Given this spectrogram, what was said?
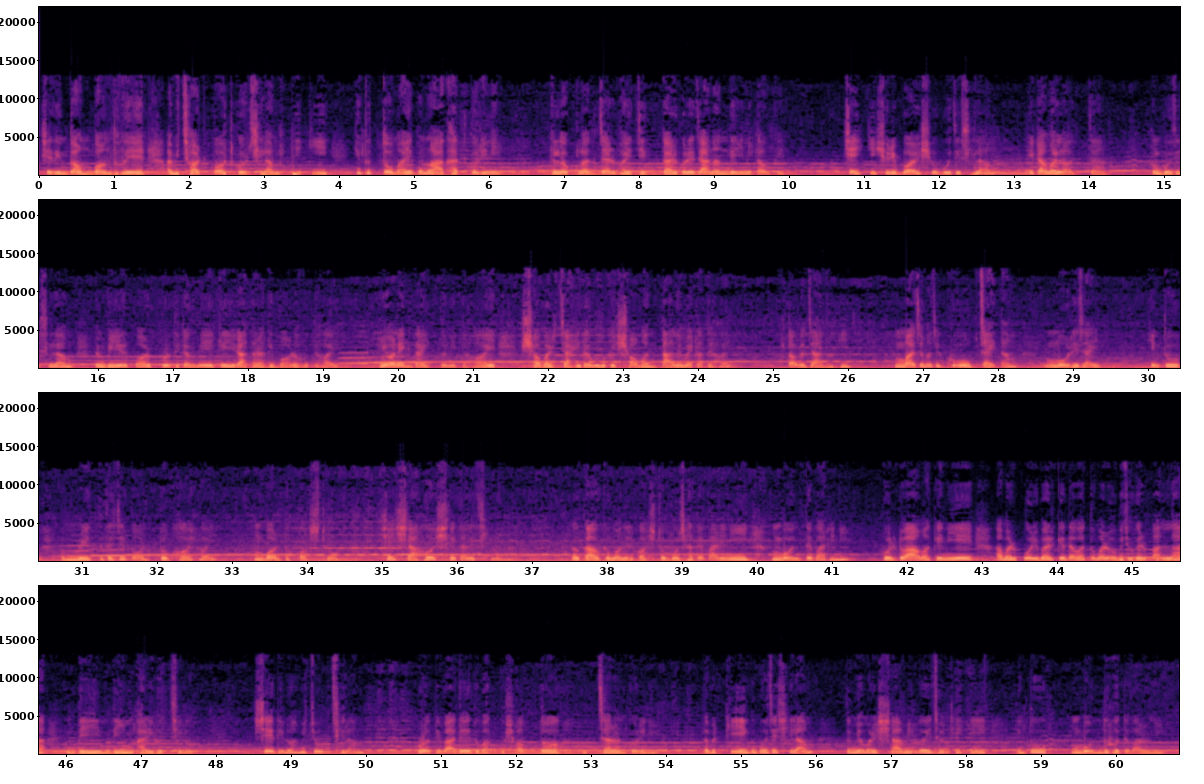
সেদিন দম বন্ধ হয়ে আমি ছটপট করছিলাম ঠিকই, কিন্তু তোমায় কোনো আঘাত করিনি। লোকলজ্জার ভয়ে চিৎকার করে জানান দেইনি কাউকে। সেই কিশোরী বয়সেও বুঝেছিলাম এটা আমার লজ্জা। বুঝেছিলাম বিয়ের পর প্রতিটা মেয়েকেই রাতারাতি বড় হতে হয়। অনেক দায়িত্ব নিতে হয়, সবার চাহিদাগুলোকে সমান তালে মেটাতে হয়। তবে জানো কি, মাঝে মাঝে খুব চাইতাম মরে যাই। কিন্তু মৃত্যুতে যে বড্ড ভয় হয়, বড্ড কষ্ট সেই সাহস সেকালে ছিল না। কাউকে মনের কষ্ট বোঝাতে পারিনি, বলতে পারিনি। উল্টো আমাকে নিয়ে আমার পরিবারকে দেওয়া তোমার অভিযোগের পাল্লা দিন দিন ভারী হচ্ছিল। সেদিনও আমি চুপ ছিলাম। প্রতিবাদে দুবাক্য শব্দ উচ্চারণ করিনি। তবে ঠিক বুঝেছিলাম, তুমি আমার স্বামী হয়েছ ঠিকই, কিন্তু বন্ধু হতে পারোনি।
